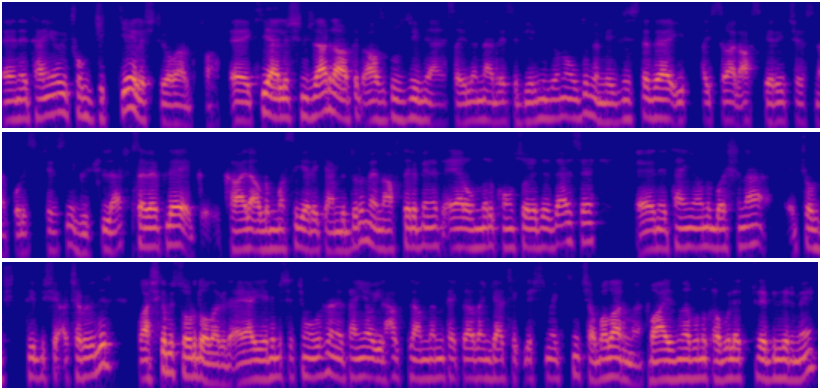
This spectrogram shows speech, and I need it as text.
e, Netanyahu'yu çok ciddi eleştiriyorlardı Fatih. E, ki yerleşimciler de artık az buz değil yani sayıları neredeyse 1 milyon oldu ve mecliste de İsrail askeri içerisinde, polis içerisinde güçlüler. Bu sebeple kale alınması gereken bir durum ve Naftali Bennett eğer onları konsolide ederse e, Netanyahu'nun başına çok ciddi bir şey açabilir. Başka bir soru da olabilir. Eğer yeni bir seçim olursa Netanyahu ilhak planlarını tekrardan gerçekleştirmek için çabalar mı? Biden'a bunu kabul ettirebilir mi?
